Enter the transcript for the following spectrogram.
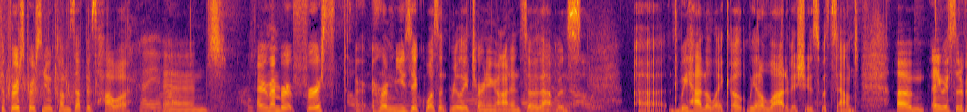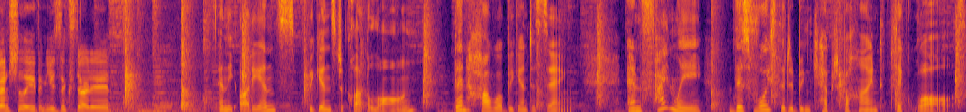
The first person who comes up is Hawa. And I remember at first her music wasn't really turning on, and so that was uh, we had a like a, we had a lot of issues with sound. Um, anyway, so eventually the music started, and the audience begins to clap along. Then Hawa began to sing, and finally, this voice that had been kept behind thick walls,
